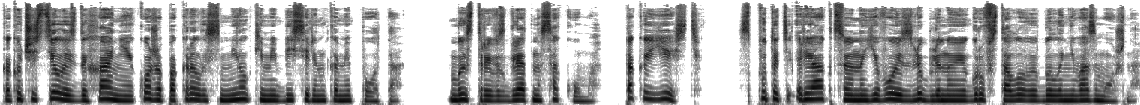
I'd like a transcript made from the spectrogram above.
Как участилось дыхание, кожа покрылась мелкими бисеринками пота. Быстрый взгляд на Сакума. Так и есть. Спутать реакцию на его излюбленную игру в столовой было невозможно.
